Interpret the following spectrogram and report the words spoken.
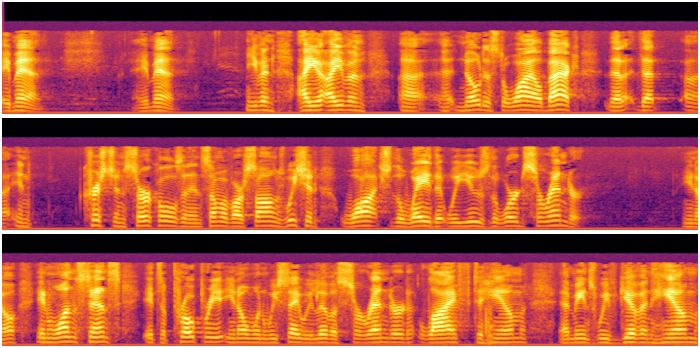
Amen. Amen. Even I, I even uh, noticed a while back that that uh, in Christian circles and in some of our songs, we should watch the way that we use the word surrender. You know, in one sense, it's appropriate, you know, when we say we live a surrendered life to Him, that means we've given Him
